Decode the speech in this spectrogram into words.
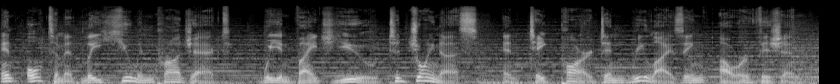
and ultimately human project. We invite you to join us and take part in realizing our vision.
